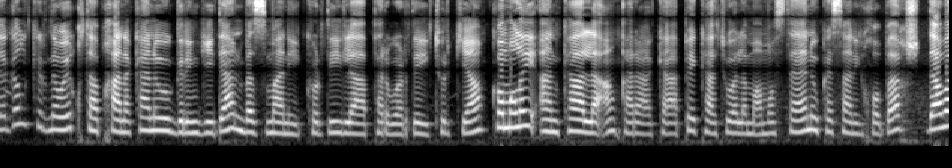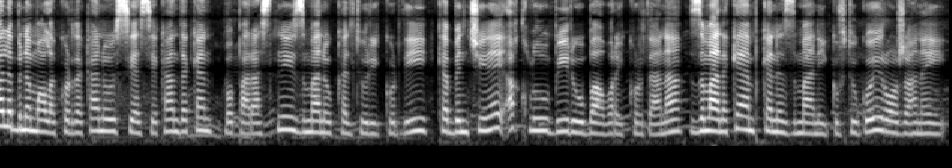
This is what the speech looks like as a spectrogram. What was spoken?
لەگەڵ کردنەوەی قوتابخانەکان و گرنگیدان بە زمانی کوردی لە پەروەردەی تورکیا، کۆمەڵەی ئانکا لە ئەنقەرە کە پێکهاتووە لە مامۆستایان و کەسانی خۆبەخش، داوا لە بنەماڵە کوردەکان و سیاسییەکان دەکەن بۆ پاراستنی زمان و کەلتووری کوردی کە بنچینەی ئەقڵ و بیر و باوەڕی کوردانە، زمانەکەیان بکەنە زمانی گفتوگۆی ڕۆژانەی.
